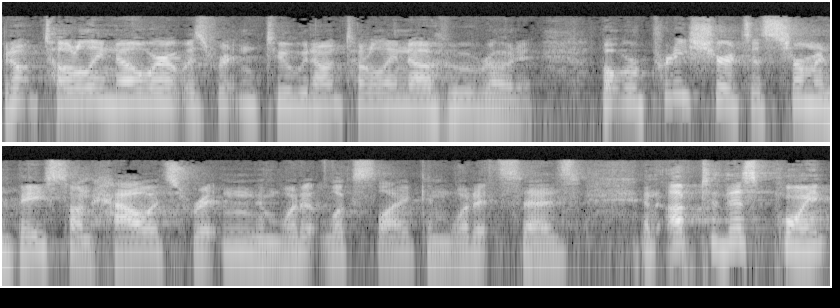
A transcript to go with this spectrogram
We don't totally know where it was written to, we don't totally know who wrote it. But we're pretty sure it's a sermon based on how it's written and what it looks like and what it says. And up to this point,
